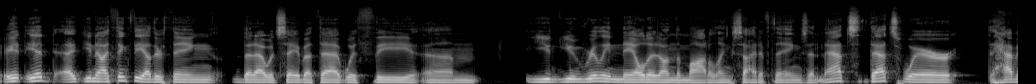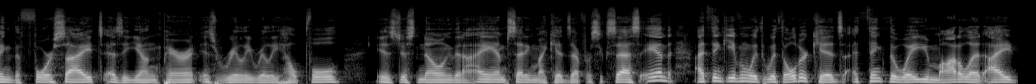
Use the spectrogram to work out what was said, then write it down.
It it uh, you know I think the other thing that I would say about that with the um you you really nailed it on the modeling side of things and that's that's where having the foresight as a young parent is really really helpful is just knowing that I am setting my kids up for success and I think even with with older kids I think the way you model it I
